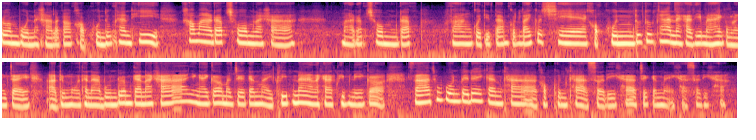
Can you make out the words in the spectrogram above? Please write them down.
ร่วมบุญนะคะ แล้วก็ขอบคุณทุกท่านที่เข้ามารับชมนะคะ มารับชมรับ ฟัง กดติดตาม กดไลค์ กดแชร์ ขอบคุณทุกๆทท่านนะคะ ที่มาให้กำลังใจอาทุโมทนาบุญร่วมกันนะคะ ยังไงก็มาเจอกันใหม่คลิปหน้านะคะ คลิปนี้ก็สาธุบุญไปด้วยกันค่ะ ขอบคุณค่ะ สวัสดีค่ะ เจอกันใหม่ค่ะ สวัสดีค่ะ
